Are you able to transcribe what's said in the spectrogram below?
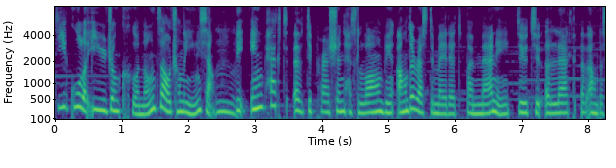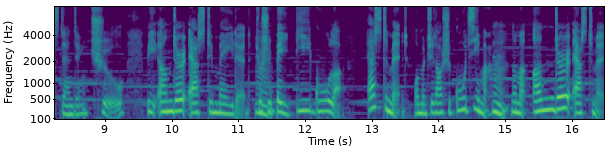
低估了抑郁症可能造成的影响。嗯 The impact of depression has long been underestimated by many due to a lack of understanding. True, be underestimated 就是被低估了。 Estimate 我们知道是估计嘛，嗯那么 underestimate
